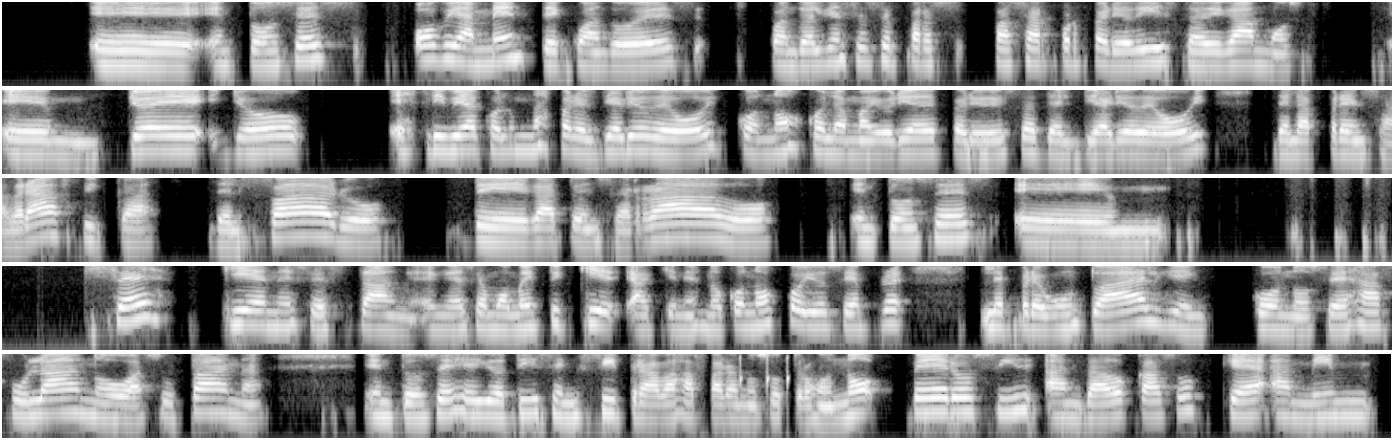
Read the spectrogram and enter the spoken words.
Eh, entonces, obviamente, cuando es cuando alguien se hace pasar por periodista, digamos, em, yo, escribía columnas para el diario de hoy, conozco la mayoría de periodistas del diario de hoy, de la prensa gráfica, del Faro, de Gato Encerrado. Entonces, em, sé quiénes están en ese momento y a quienes no conozco, yo siempre le pregunto a alguien, ¿conoces a fulano o a sutana? Entonces ellos dicen si trabaja para nosotros o no, pero sí han dado casos que a mí,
